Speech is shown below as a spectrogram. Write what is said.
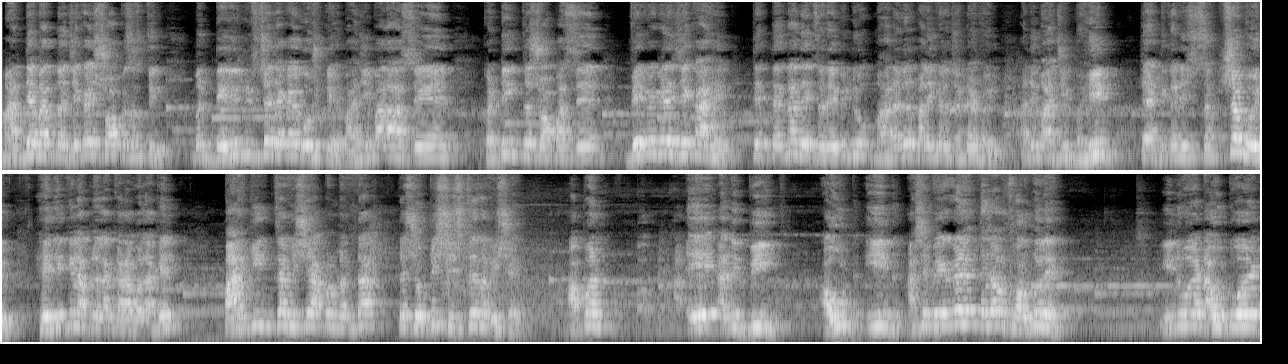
माध्यमातून जे काही शॉप्स असतील मग डेली नीडच्या ज्या काही गोष्टी आहे भाजीपाला असेल कटिंगचं शॉप असेल वेगवेगळे जे काय आहे ते त्यांना द्यायचं. रेव्हेन्यू महानगरपालिकेला जनरेट होईल आणि माझी बहीण त्या ठिकाणी सक्षम होईल हे देखील आपल्याला करावं लागेल. पार्किंगचा विषय आपण म्हणता तर शेवटी शिस्तेचा विषय. आपण ए आणि बी आउट इन असे वेगवेगळे त्याच्यावर फॉर्म्युले आहेत. इनवर्ट आउटवर्ड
